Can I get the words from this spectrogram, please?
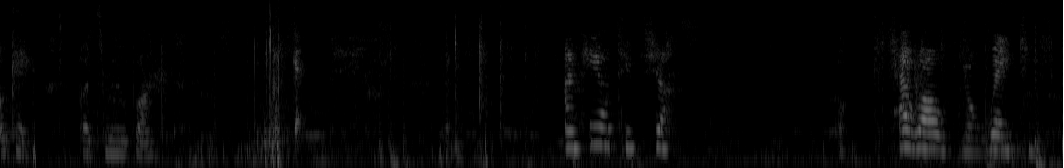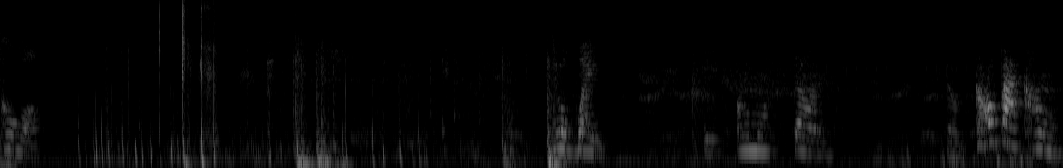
Okay, let's move on. Okay. I'm here, teacher. Oh, hello, your way to school. Your wait It's almost done. So go back home.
